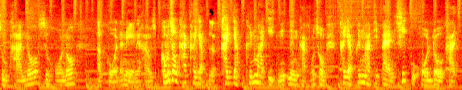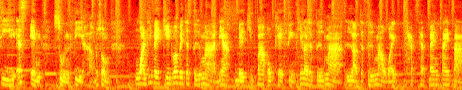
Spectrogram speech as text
ซูคาโนซูโฮโนอโกดนั่นเองนะครับคุณผู้ชมคะขยับขยับขึ้นมาอีกนิดนึงค่ะคุณผู้ชม ขยับขึ้นมาที่แปรงชิกุโฮโดค่ะ GSN 04ค่ะคุณผู้ชมวันที่เบคิดว่าเบจะซื้อมาเนี่ยเบคิดว่าโอเค สิ่งที่เราจะซื้อมา เราจะซื้อมาไว้แทบแทบแป้งใต้ตา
